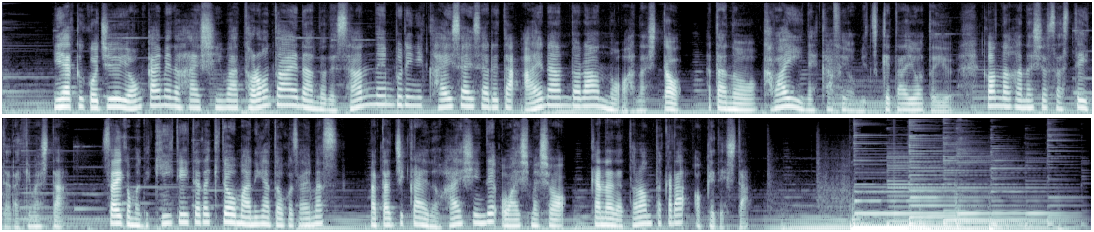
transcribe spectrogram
254回目の配信はトロントアイランドで3年ぶりに開催されたアイランドランのお話と、あとあの、可愛いね、カフェを見つけたよという、こんなお話をさせていただきました。最後まで聞いていただきどうもありがとうございます。また次回の配信でお会いしましょう。カナダ・トロントからオケでした。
